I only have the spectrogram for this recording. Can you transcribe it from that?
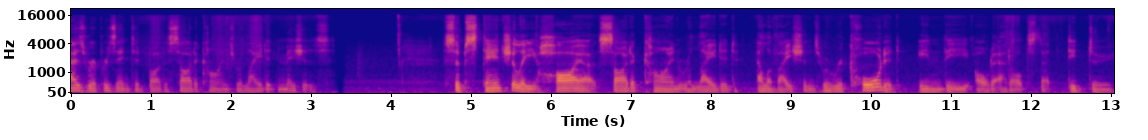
as represented by the cytokines related measures. Substantially higher cytokine related elevations were recorded in the older adults that did do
